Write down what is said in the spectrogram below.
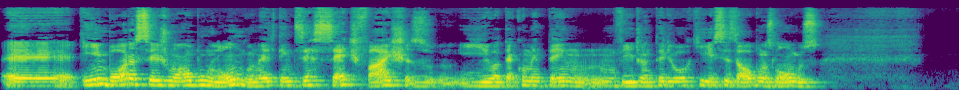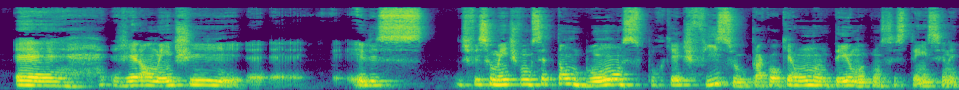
É, e embora seja um álbum longo, né, ele tem 17 faixas, e eu até comentei num, num vídeo anterior que esses álbuns longos é, geralmente é, eles dificilmente vão ser tão bons porque é difícil para qualquer um manter uma consistência, né?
